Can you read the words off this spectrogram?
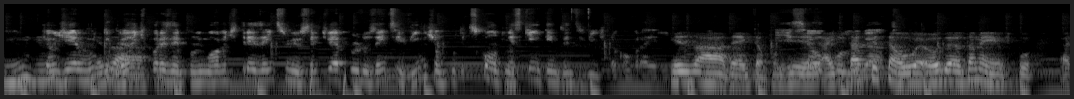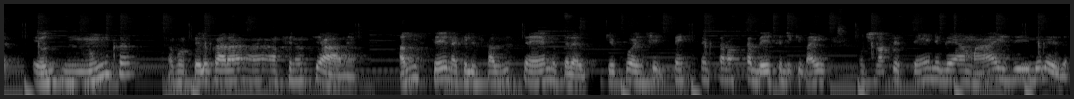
Uhum, que é um dinheiro muito exato. grande, por exemplo, um imóvel de 300 mil, se ele tiver por 220, é um puta desconto, mas quem tem 220 para comprar ele? Exato, é, então, Esse é o aí que tá a questão. Eu, eu, eu, também, tipo, eu nunca aconselho o cara a, a financiar, né? A não ser naqueles casos extremos, tá porque pô, a gente tem sempre na nossa cabeça de que vai continuar crescendo e ganhar mais e beleza.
